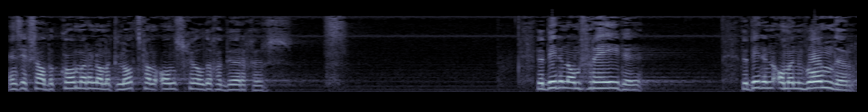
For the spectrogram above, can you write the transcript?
en zich zal bekommeren om het lot van onschuldige burgers. We bidden om vrede. We bidden om een wonder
